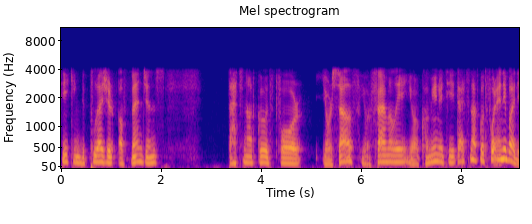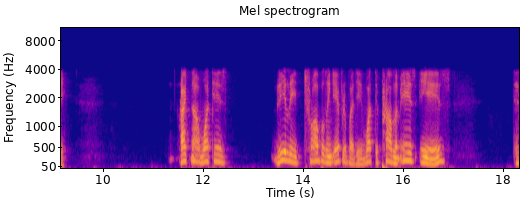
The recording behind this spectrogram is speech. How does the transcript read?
seeking the pleasure of vengeance, that's not good for yourself, your family, your community. That's not good for anybody. Right now, what is really troubling everybody, what the problem is, is the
